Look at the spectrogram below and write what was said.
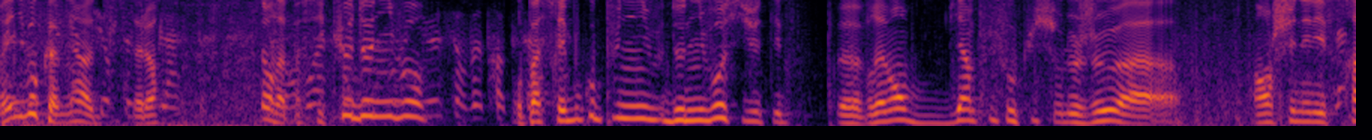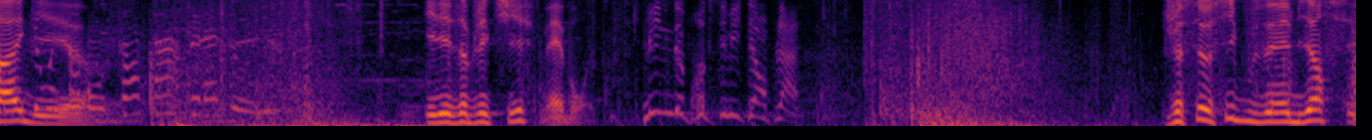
on est niveau combien là, depuis tout à l'heure Putain, on a passé que deux niveaux. On passerait beaucoup plus de nive- de niveaux si j'étais euh, vraiment bien plus focus sur le jeu à, à enchaîner les frags et, euh, On s'empare de la zone. et les objectifs, mais bon. Mine de proximité en place. Je sais aussi que vous aimez bien ces,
